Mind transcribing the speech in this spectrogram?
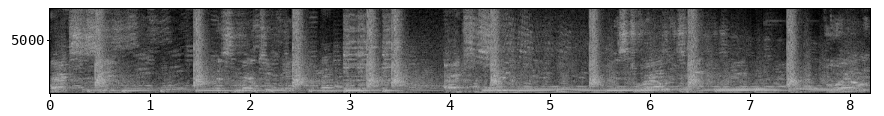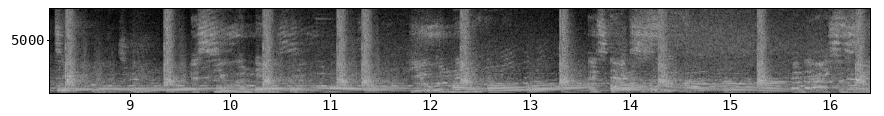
Ecstasy is meant to be. Ecstasy is duality. Duality is you and me. You and me is ecstasy. And ecstasy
